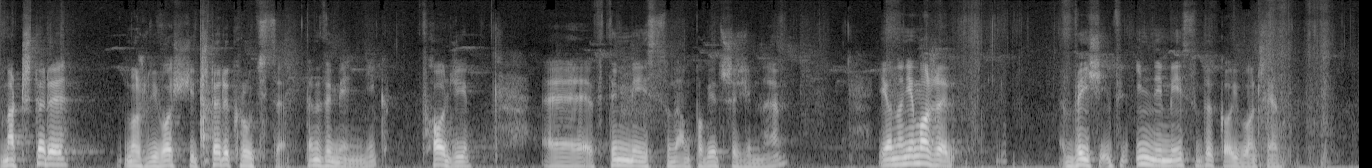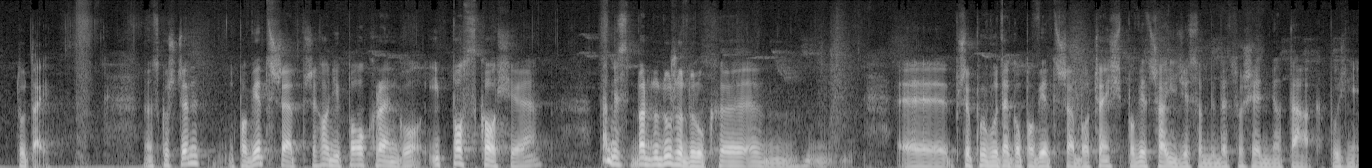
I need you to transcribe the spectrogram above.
ma cztery możliwości, cztery króćce. Ten wymiennik wchodzi e, w tym miejscu nam powietrze zimne i ono nie może wyjść w innym miejscu, tylko i wyłącznie tutaj. W związku z czym powietrze przechodzi po okręgu i po skosie. Tam jest bardzo dużo dróg e, e, przepływu tego powietrza, bo część powietrza idzie sobie bezpośrednio tak, później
